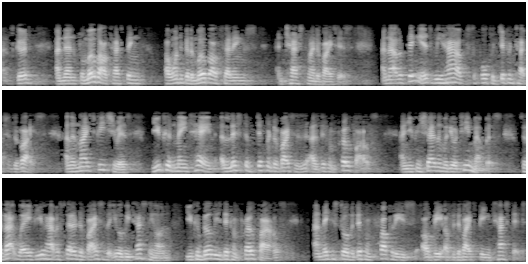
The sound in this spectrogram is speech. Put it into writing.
That's good. And then for mobile testing, I want to go to mobile settings and test my devices. And now the thing is, we have support for different types of device. And the nice feature is you can maintain a list of different devices as different profiles, and you can share them with your team members. So that way, if you have a set of devices that you will be testing on, you can build these different profiles, and they can store the different properties of the, of the device being tested.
